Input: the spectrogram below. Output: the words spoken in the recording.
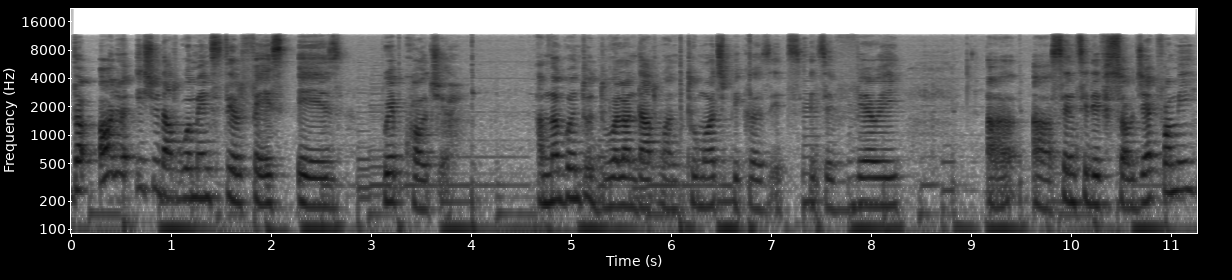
The other issue that women still face is rape culture. I'm not going to dwell on that one too much because it's it's a very uh, uh, sensitive subject for me.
